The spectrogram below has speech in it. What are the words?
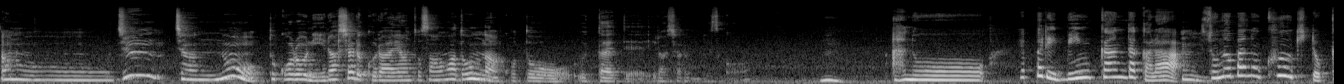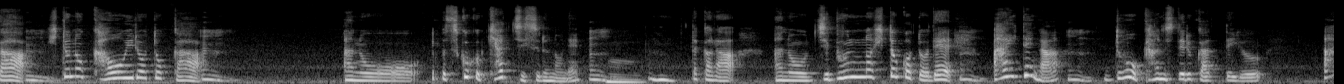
あのー、純ちゃんのところにいらっしゃるクライアントさんはどんなことを訴えていらっしゃるんですか？うん。あのーやっぱり敏感だから、うん。その場の空気とか、うん。人の顔色とか、うんあのーやっぱすごくキャッチするのね、うん。うん。うん。だからあの自分の一言でうん。相手がうん。どう感じてるかっていう相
